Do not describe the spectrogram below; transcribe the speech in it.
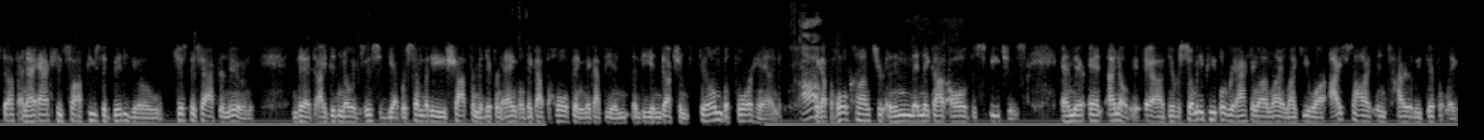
stuff, and I actually saw a piece of video just this afternoon that I didn't know existed yet, where somebody shot from a different angle. They got the whole thing. They got the in, the induction film beforehand. Oh. They got the whole concert, and then they got all of the speeches. And there, and I know uh, there were so many people reacting online like you are. I saw it entirely differently.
